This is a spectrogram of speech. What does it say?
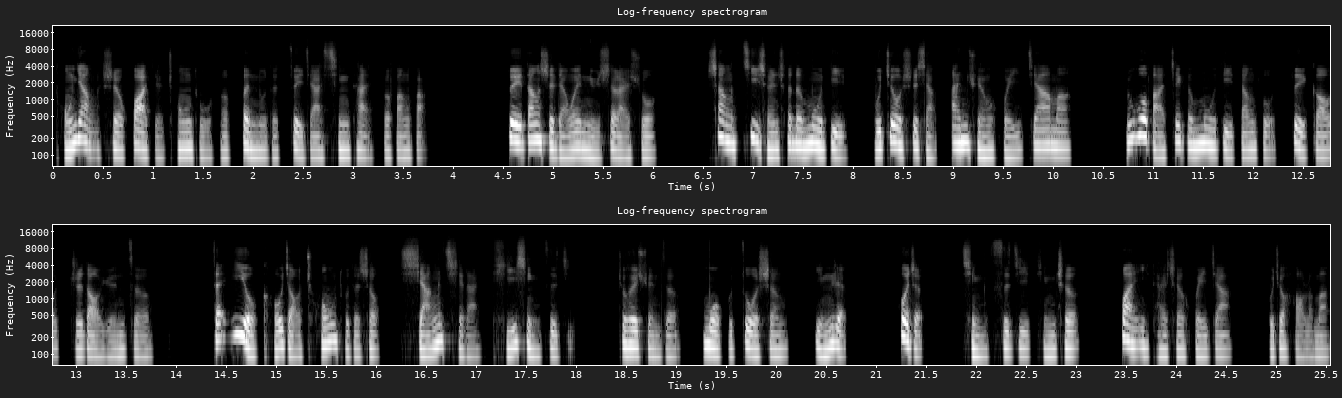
同样是化解冲突和愤怒的最佳心态和方法。对当时两位女士来说，上计程车的目的不就是想安全回家吗？如果把这个目的当作最高指导原则，在一有口角冲突的时候想起来提醒自己，就会选择默不作声、隐忍，或者请司机停车，换一台车回家。不就好了吗？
